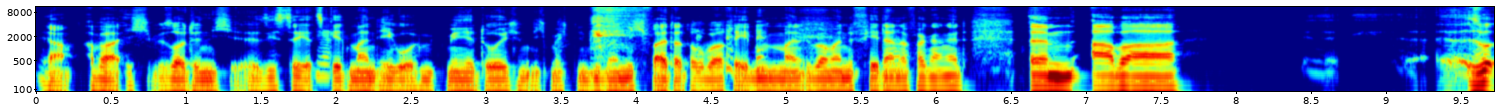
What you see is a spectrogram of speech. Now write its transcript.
Ja, aber ich sollte nicht, äh, siehst du, jetzt ja. geht mein Ego mit mir hier durch und ich möchte lieber nicht weiter darüber reden, mein, über meine Fehler in der Vergangenheit. Ähm, aber also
